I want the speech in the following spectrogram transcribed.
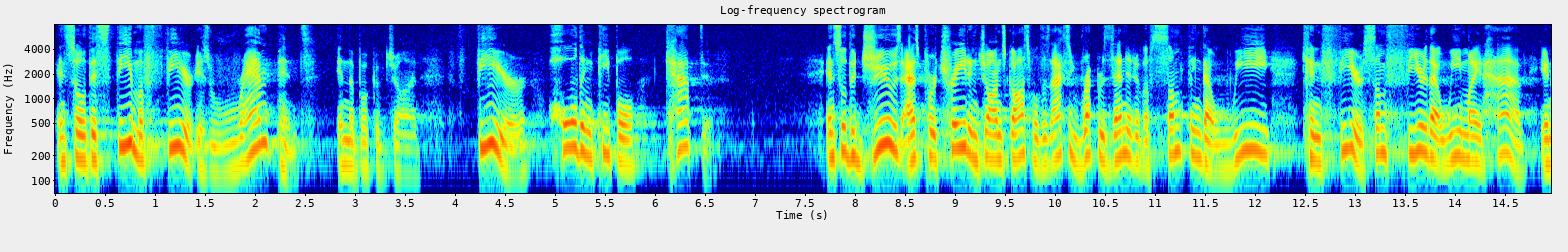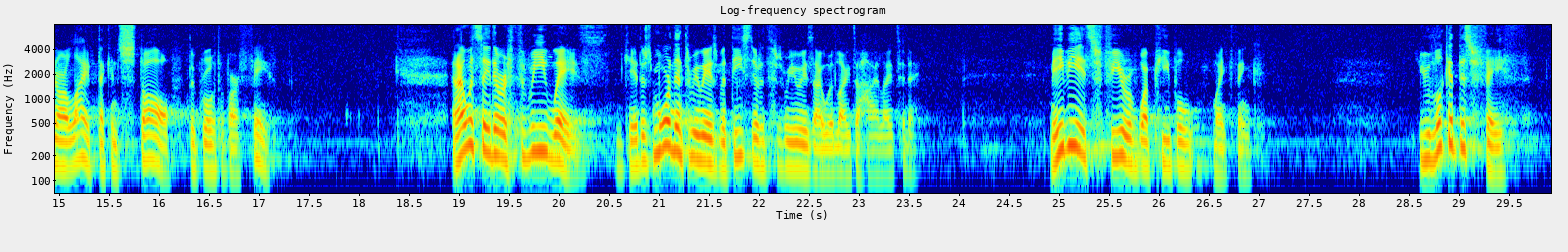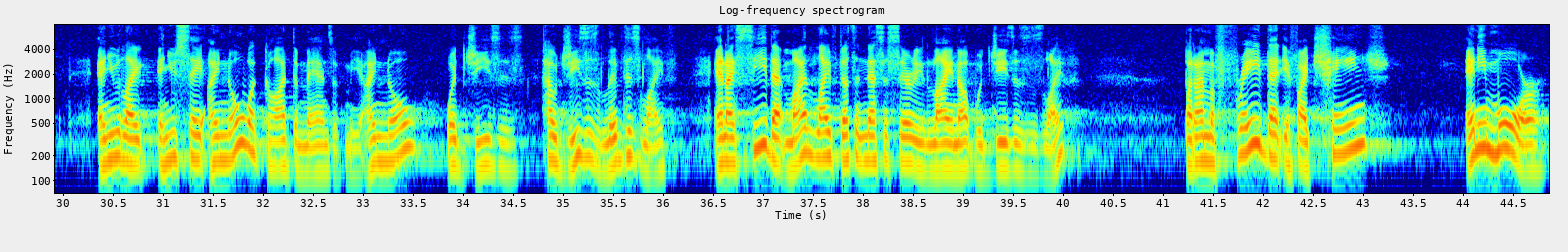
And so, this theme of fear is rampant in the book of John fear holding people captive. And so, the Jews, as portrayed in John's gospel, is actually representative of something that we can fear, some fear that we might have in our life that can stall the growth of our faith. And I would say there are three ways. Okay, there's more than three ways, but these are the three ways I would like to highlight today. Maybe it's fear of what people might think. You look at this faith and you like and you say, I know what God demands of me. I know what Jesus, how Jesus lived his life, and I see that my life doesn't necessarily line up with Jesus' life. But I'm afraid that if I change any more,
